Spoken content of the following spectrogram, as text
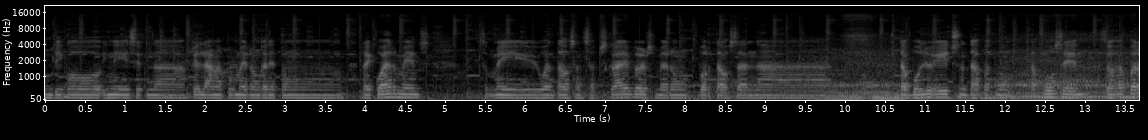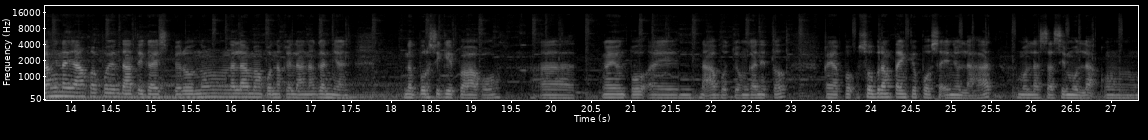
hindi ko iniisip na kailangan po mayroong ganitong requirements. So, may 1,000 subscribers, mayroong 4,000 na WH na dapat mong tapusin. So, parang hinayaan ko po yung dati guys, pero nung nalaman ko na kailangan ganyan, nagpursige pa ako. At ngayon po ay naabot yung ganito. Kaya po, sobrang thank you po sa inyo lahat mula sa simula kung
